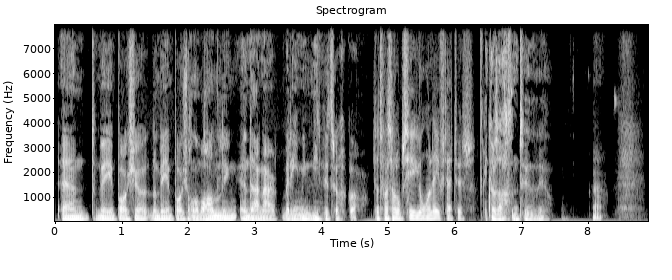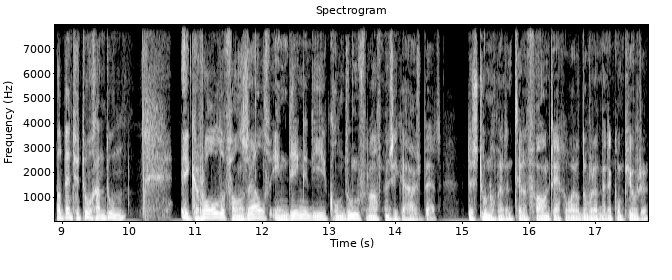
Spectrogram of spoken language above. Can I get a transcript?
en toen ben je een poosje, dan ben je een poosje onder behandeling... en daarna ben ik niet meer teruggekomen. Dat was al op zeer jonge leeftijd dus. Ik was 28, ja. Wat bent u toen gaan doen? Ik rolde vanzelf in dingen die je kon doen vanaf mijn ziekenhuisbed. Dus toen nog met een telefoon, tegenwoordig doen we dat met een computer.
